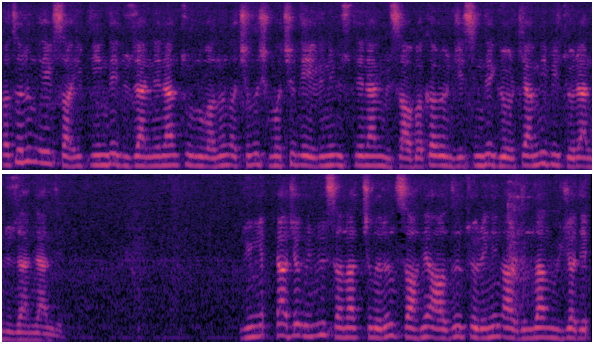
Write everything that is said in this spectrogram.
Katar'ın ev sahipliğinde düzenlenen turnuvanın açılış maçı devrini üstlenen müsabaka öncesinde görkemli bir tören düzenlendi. Dünyaca ünlü sanatçıların sahne aldığı törenin ardından mücadele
